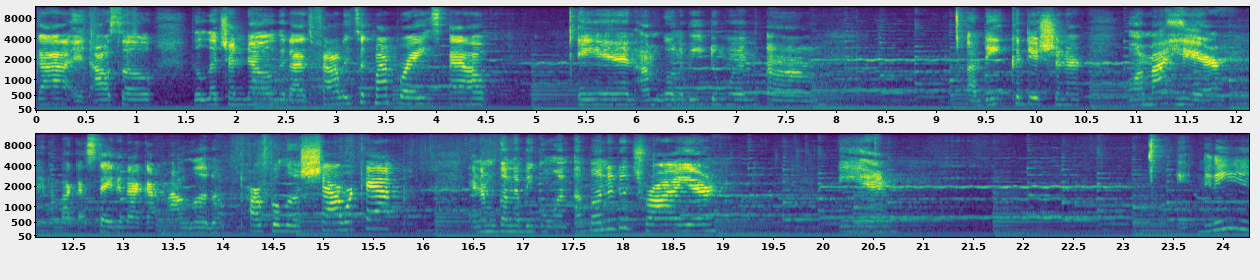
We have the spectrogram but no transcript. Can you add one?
got and also to let you know that I finally took my braids out and I'm going to be doing um, a deep conditioner on my hair And like I stated, I got my little purple little shower cap. And I'm going to be going up under the dryer and in.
